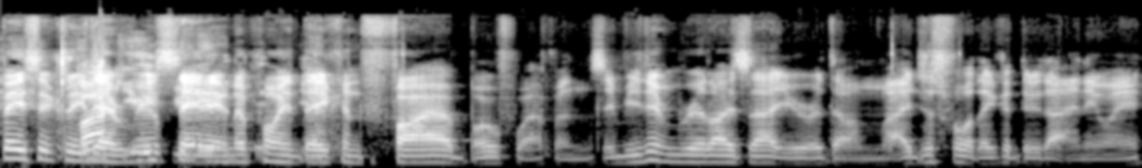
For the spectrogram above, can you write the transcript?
basically, Fuck they're you restating the point yeah. they can fire both weapons. If you didn't realize that, you were dumb. I just thought they could do that anyway.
